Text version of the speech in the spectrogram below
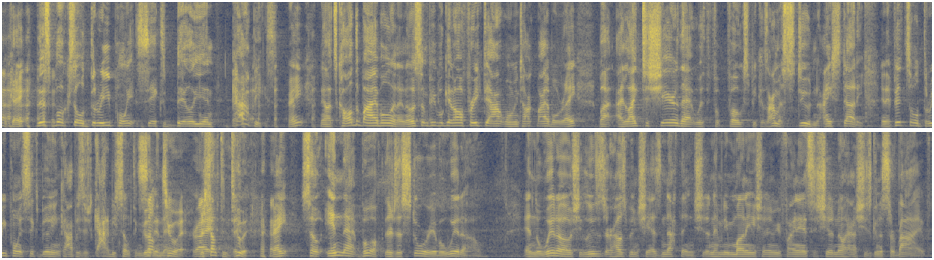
Okay. This book sold 3.6 billion copies. Right. Now it's called the Bible, and I know some people get all freaked out when we talk Bible, right? But I like to share that with folks because I'm a student. I study, and if it sold 3.6 billion copies, there's got to be something good Something in there. Something to it, right? There's something to it, right? So in that book, there's a story of a widow. And the widow, she loses her husband. She has nothing. She doesn't have any money. She doesn't have any finances. She doesn't know how she's going to survive.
